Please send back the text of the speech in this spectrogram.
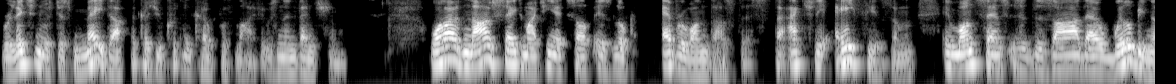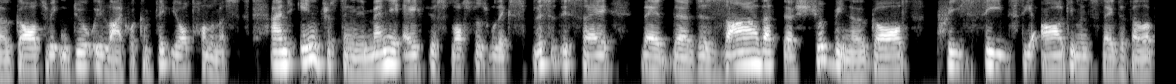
religion was just made up because you couldn't cope with life. It was an invention. What I would now say to my teenage self is look, everyone does this. That actually atheism, in one sense, is a desire there will be no God, so we can do what we like. We're completely autonomous. And interestingly, many atheist philosophers will explicitly say that their desire that there should be no God precedes the arguments they develop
